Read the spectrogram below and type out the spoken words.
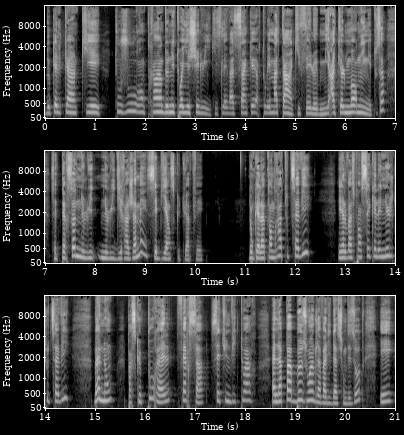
de quelqu'un qui est toujours en train de nettoyer chez lui, qui se lève à 5 heures tous les matins, qui fait le miracle morning et tout ça, cette personne ne lui, ne lui dira jamais c'est bien ce que tu as fait. Donc elle attendra toute sa vie. Et elle va se penser qu'elle est nulle toute sa vie. Ben non, parce que pour elle, faire ça, c'est une victoire. Elle n'a pas besoin de la validation des autres et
